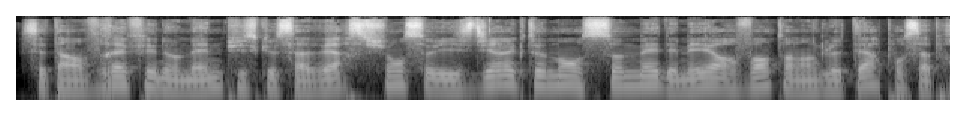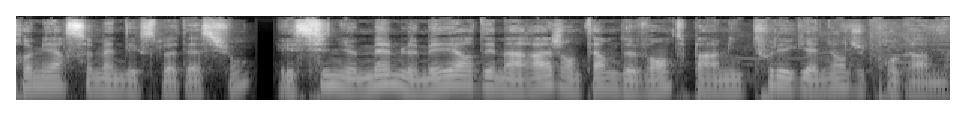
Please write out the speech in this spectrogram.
c'est un vrai phénomène puisque sa version se hisse directement au sommet des meilleures ventes en Angleterre pour sa première semaine d'exploitation et signe même le meilleur démarrage en termes de ventes parmi tous les gagnants du programme.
